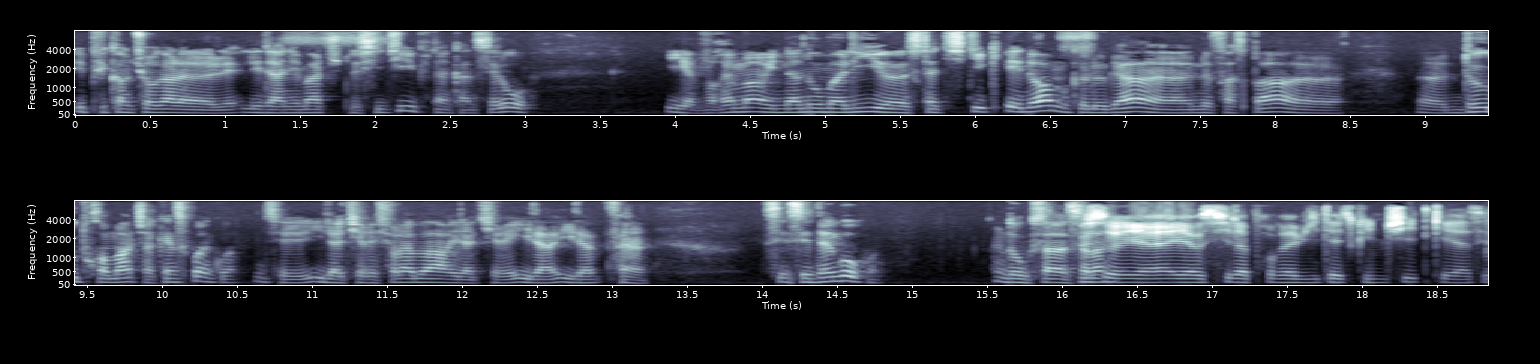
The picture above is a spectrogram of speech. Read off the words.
et puis quand tu regardes euh, les, les derniers matchs de City, putain, Cancelo, il y a vraiment une anomalie euh, statistique énorme que le gars euh, ne fasse pas deux ou trois matchs à 15 points, quoi. Il a tiré sur la barre, il a tiré, il a, il a, enfin, c'est dingo, quoi. Donc ça, plus, euh, il y, a- il y a aussi la probabilité de clean sheet qui est assez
